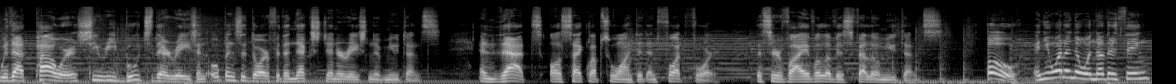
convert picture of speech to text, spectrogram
With that power, she reboots their race and opens the door for the next generation of mutants. And that's all Cyclops wanted and fought for the survival of his fellow mutants. Oh, and you want to know another thing?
